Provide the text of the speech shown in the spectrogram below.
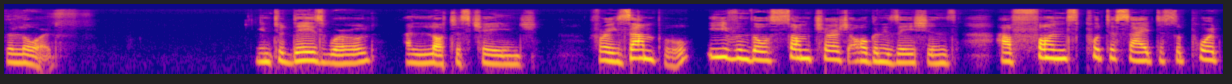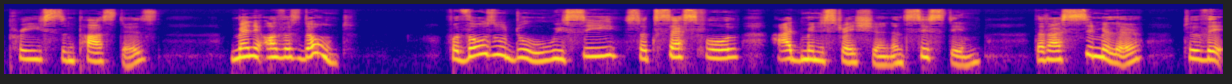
the Lord. In today's world, a lot has changed. For example, even though some church organizations have funds put aside to support priests and pastors, many others don't. For those who do, we see successful administration and system that are similar to the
